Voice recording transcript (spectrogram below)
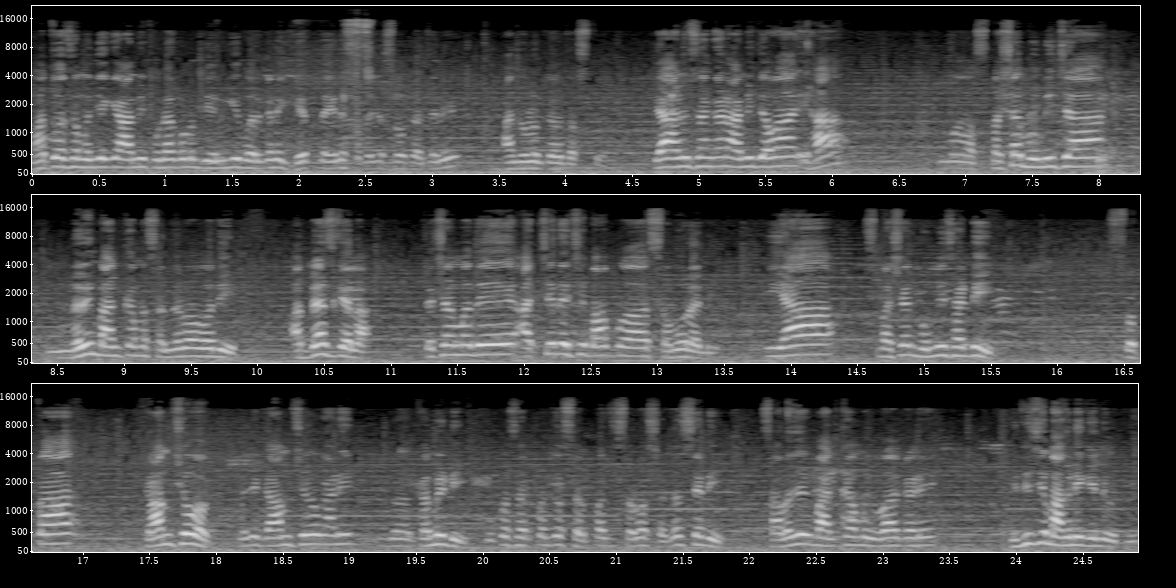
महत्त्वाचं म्हणजे की आम्ही कुणाकडून देणगी वर्गणी घेत नाही आणि स्वतःच्या स्वखर्चाने आंदोलन करत असतो. त्या अनुषंगाने आम्ही जेव्हा ह्या स्मशानभूमीच्या नवीन बांधकामा संदर्भामध्ये अभ्यास केला त्याच्यामध्ये आश्चर्याची बाब समोर आली. की या स्मशानभूमीसाठी स्वतः ग्रामसेवक म्हणजे ग्रामसेवक आणि कमिटी उपसरपंच सरपंच सर्व सदस्यांनी सार्वजनिक बांधकाम विभागाकडे निधीची मागणी केली होती.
